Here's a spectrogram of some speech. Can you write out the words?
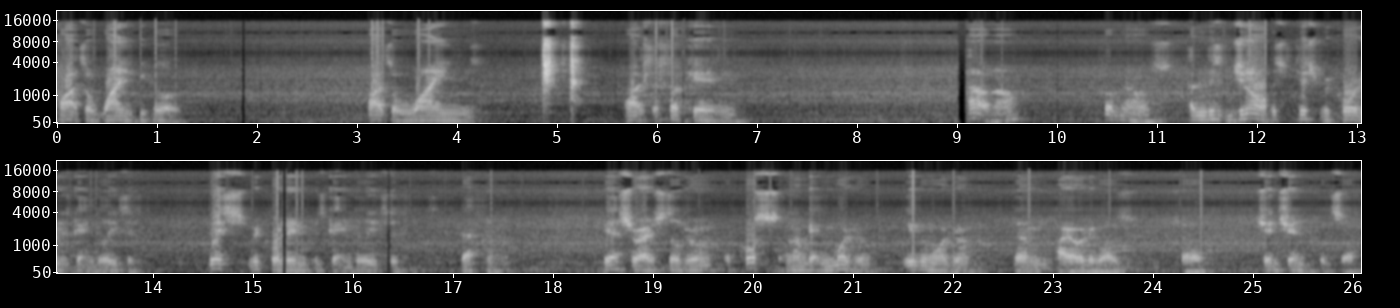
Like to wind people up. I like to wind. I like to fucking. I don't know. Fuck knows. And this, do you know? This, this recording is getting deleted. This recording is getting deleted. Definitely. Yes, sir, I'm still drunk. Of course, and I'm getting more drunk. Even more drunk than I already was. So, chin chin, good stuff.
